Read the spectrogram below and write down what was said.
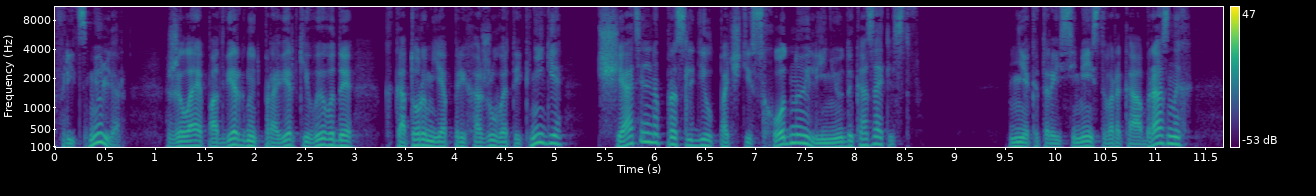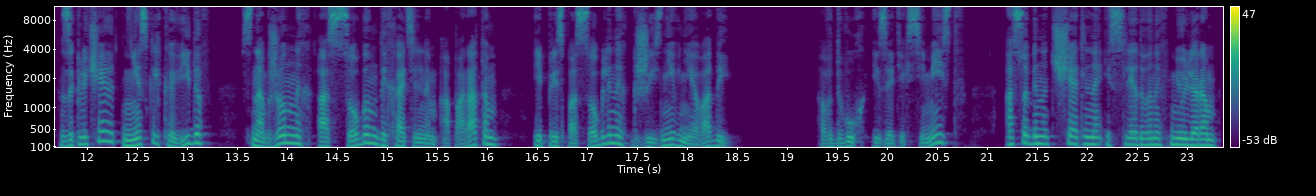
Фриц Мюллер, желая подвергнуть проверке выводы, к которым я прихожу в этой книге, тщательно проследил почти сходную линию доказательств. Некоторые семейства ракообразных заключают несколько видов, снабженных особым дыхательным аппаратом и приспособленных к жизни вне воды. В двух из этих семейств, особенно тщательно исследованных Мюллером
